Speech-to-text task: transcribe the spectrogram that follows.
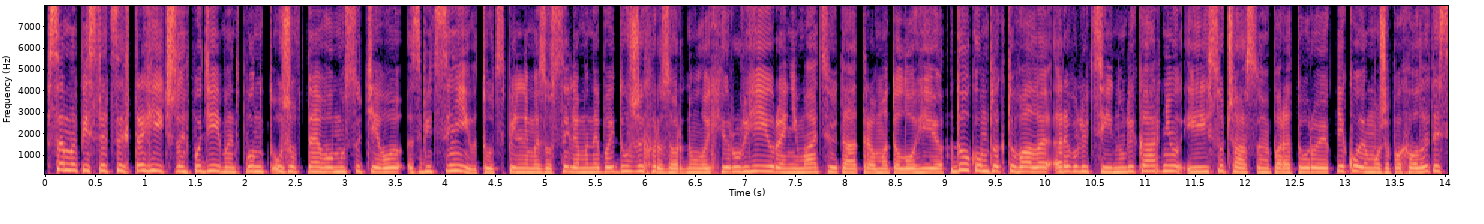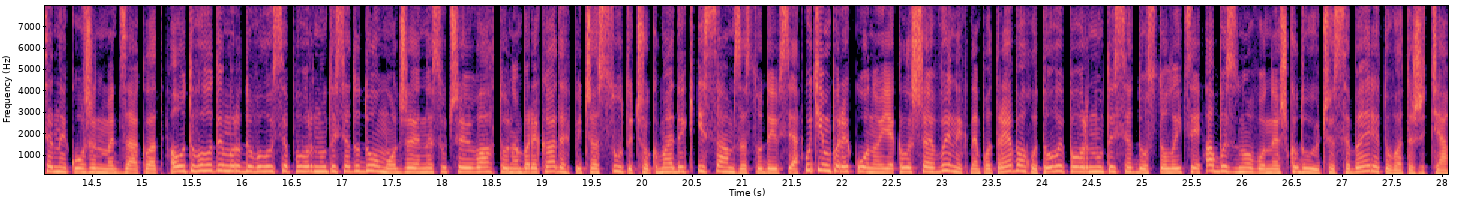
Саме після цих трагічних подій медпункт у жовтневому суттєво зміцнів. Тут спільними зусиллями небайдужих розгорнули хірургію, реанімацію та травматологію. Докомплектували революційну лікарню і сучасною апаратурою, якою може похвалитися не кожен медзаклад. А от Володимиру довелося повернутися додому, адже несучи вахту на барикадах під час сутичок, медик і сам застудився. Утім, переконує, як лише виникне потреба, готовий повернутися до столиці, аби знову не шкодуючи себе, рятувати життя.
